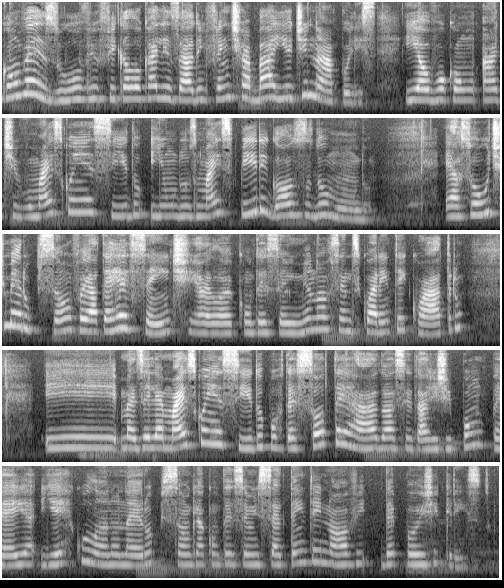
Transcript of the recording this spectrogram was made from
Vulcão Vesúvio fica localizado em frente à Baía de Nápoles e é o vulcão ativo mais conhecido e um dos mais perigosos do mundo. É, a sua última erupção foi até recente, ela aconteceu em 1944, e, mas ele é mais conhecido por ter soterrado as cidades de Pompeia e Herculano na erupção que aconteceu em 79 depois de Cristo.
